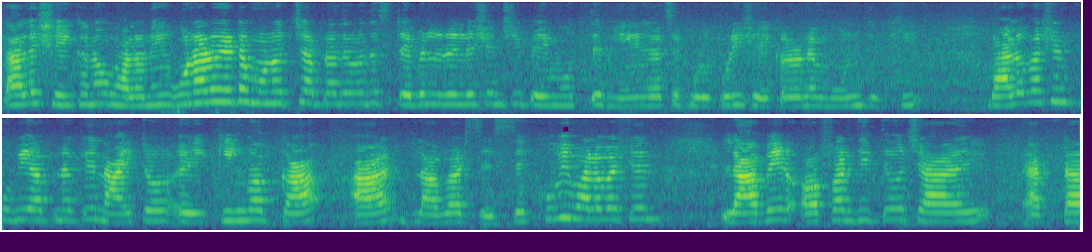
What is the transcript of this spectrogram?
তাহলে সেইখানেও ভালো নেই। ওনারও এটা মনে হচ্ছে আপনাদের মধ্যে স্টেবল রিলেশনশিপ এই মুহূর্তে ভেঙে গেছে পুরোপুরি, সেই কারণে মন দুঃখী। ভালোবাসেন খুবই আপনাকে নাইট এই কিং অফ কাপ আর লাভার্স এসছে। খুবই ভালোবাসেন। লাভের অফার দিতেও চায়। একটা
